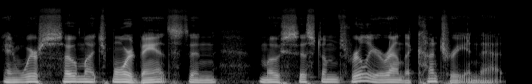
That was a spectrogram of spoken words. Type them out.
and we're so much more advanced than most systems really around the country in that.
